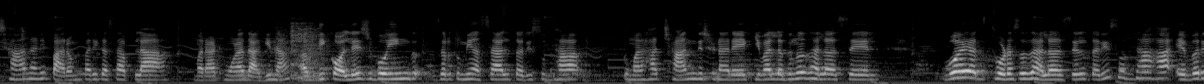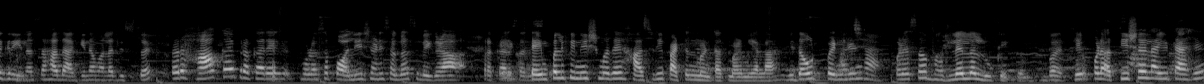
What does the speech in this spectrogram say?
छान आणि पारंपरिक असा आपला मराठमोळा दागिना. अगदी कॉलेज गोईंग जर तुम्ही असाल तरी सुद्धा तुम्हाला हा छान दिसणार आहे किंवा लग्न झालं असेल वय थोडंसं झालं असेल तरी सुद्धा हा एव्हरग्रीन असा हा दागिना मला दिसतोय. तर हा काय प्रकारे थोडंसं पॉलिश आणि सगळंच वेगळा प्रकारचा दिसतोय. टेम्पल फिनिशमध्ये हासडी पॅटर्न म्हणतात मॅडम याला. विदाऊट पेंडेंट अच्छा. पण असं भरलेलं लुक एकदम. बर. हे पण अतिशय लाइट आहे.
